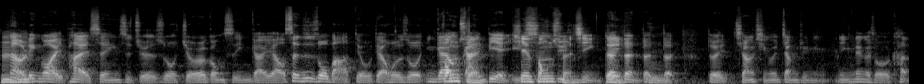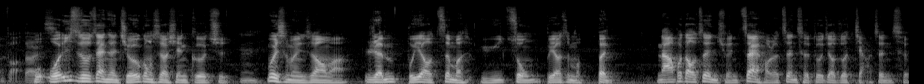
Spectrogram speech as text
那有另外一派的声音是觉得说九二共识应该要，甚至说把它丢掉，或者说应该要改变，先封存，等等等等。对，想请问将军，您您那个时候的看法？我我一直都赞成九二共识要先搁置。嗯，为什么你知道吗？人不要这么愚忠，不要这么笨。拿不到政权，再好的政策都叫做假政策。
